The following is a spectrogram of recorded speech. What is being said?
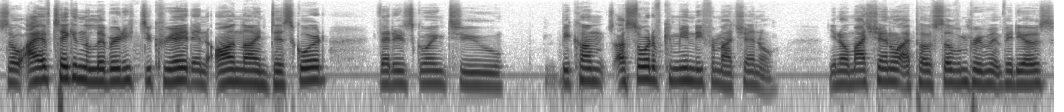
So I have taken the liberty to create an online Discord that is going to become a sort of community for my channel. You know, my channel, I post self improvement videos,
